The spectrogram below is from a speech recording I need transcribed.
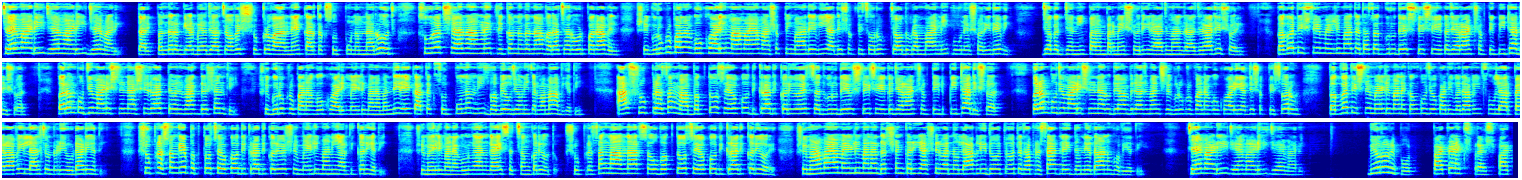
જય માડી જય માડી જય માડી. તારીખ પંદર અગિયાર બે હજાર ચોવીસ શુક્રવારને કારતક સુદ પૂનમના રોજ સુરત શહેરના આંગણે ત્રિકમનગરના વરાછા રોડ પર આવેલ શ્રી ગુરુકૃપાના ગોખવાળી મા માયા મા શક્તિ મહાદેવી આદિશક્તિ સ્વરૂપ ચૌદ બ્રહ્માંડની ભુવનેશ્વરી દેવી. જગતજની પરમ પરમેશ્વરી, રાજમાન રાજરાજેશ્વરી. ભગવતી શ્રી મેરલીમા તથા સદગુરુદેવ શ્રી શ્રી એક હજાર આઠ શક્તિ પીઠાધીશ્વર પરમ પૂજ્ય માળી શ્રીના આશીર્વાદ તેમજ માર્ગદર્શનથી શ્રી ગુરુ કૃપાના ગોખવાડી મેલડીમાના મંદિરે કારતક સુદ પૂનમની ભવ્ય ઉજવણી કરવામાં આવી હતી. આ શુભ પ્રસંગમાં ભક્તો, સેવકો દીકરા દીકરીઓએ સદગુરુદેવ શ્રી શ્રી એક હજાર આઠ શક્તિ પીઠાધીશ્વર પરમ પૂજ્ય માળી શ્રીના હૃદયમાં બિરાજમાન શ્રી ગુરુ કૃપાના ગોખવાડી આદ્યશક્તિ સ્વરૂપ ભગવતી શ્રી મેલડીમાને કંકુ ચોખાથી વધાવી ફૂલહાર પહેરાવી, લાલ ચુંદડી ઓઢાડી હતી. શુભ પ્રસંગે ભક્તો, સેવકો, દીકરા, દીકરીઓ શ્રી મેરડીમાની આરતી કરી હતી. શ્રી મેરડીમાના ગુણગાન ગાય સત્સંગ કર્યો હતો. શુભ પ્રસંગમાં આવનાર સૌ ભક્તો, સેવકો, દીકરા, દીકરીઓએ શ્રી મહામાયા મેરડીમાના દર્શન કરી આશીર્વાદનો લાભ લીધો હતો તથા પ્રસાદ લઈ ધન્યતા અનુભવી હતી. જય માડી જય માડી જય માડી. Bureau report, Patan express, Patan.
